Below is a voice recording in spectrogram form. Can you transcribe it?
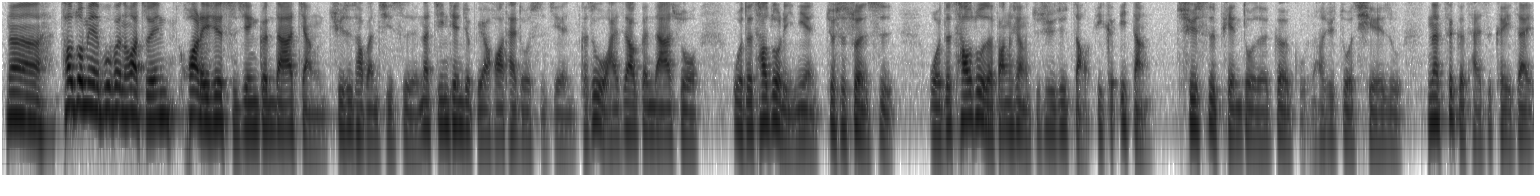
那操作面的部分的话，昨天花了一些时间跟大家讲趋势操盘趋势，那今天就不要花太多时间。可是我还是要跟大家说，我的操作理念就是顺势，我的操作的方向就是去找一个一档趋势偏多的个股，然后去做切入，那这个才是可以在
